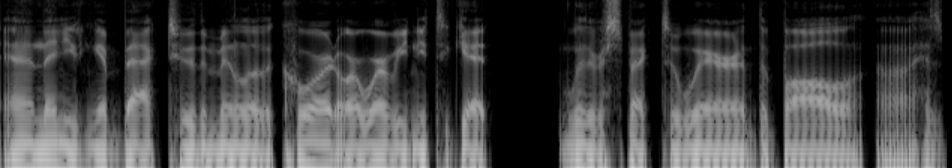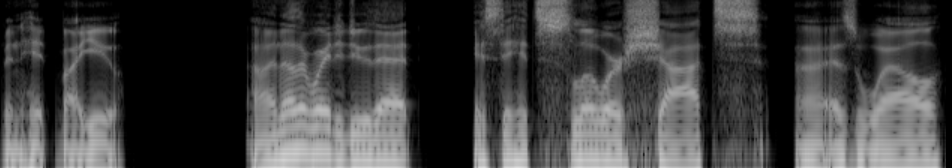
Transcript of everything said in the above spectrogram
And then you can get back to the middle of the court or wherever you need to get with respect to where the ball uh, has been hit by you. Another way to do that is to hit slower shots uh, as well.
